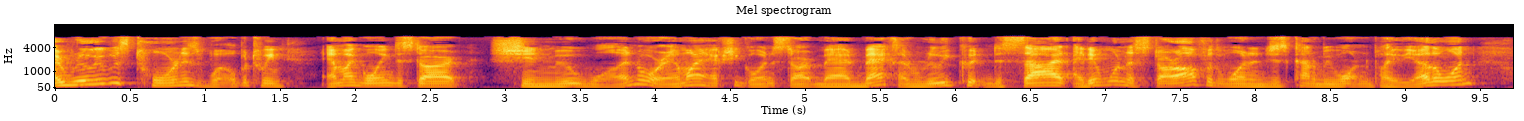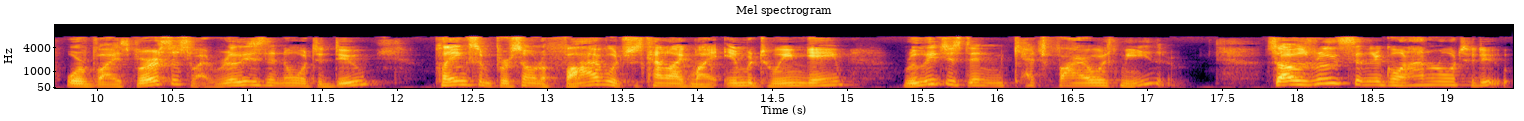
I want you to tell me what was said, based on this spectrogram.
I really was torn as well between am I going to start Shenmue 1 or am I actually going to start Mad Max? I really couldn't decide. I didn't want to start off with one and just kind of be wanting to play the other one or vice versa, so I really just didn't know what to do. Playing some Persona 5, which is kind of like my in between game, really just didn't catch fire with me either. So I was really sitting there going, I don't know what to do.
